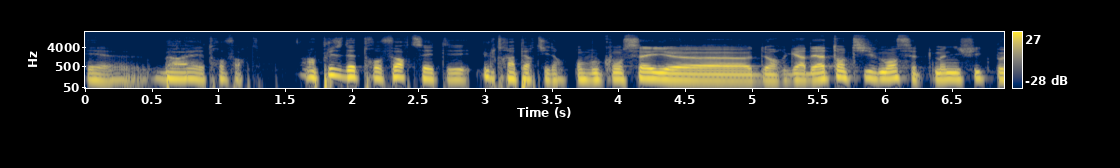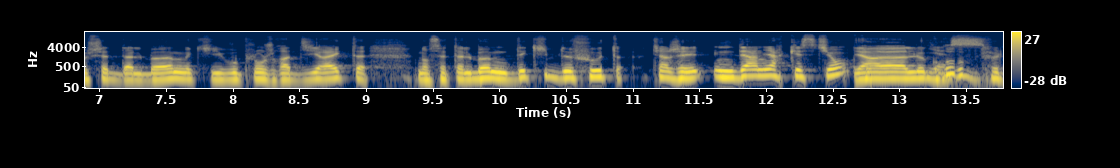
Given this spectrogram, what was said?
Et euh, bah elle est trop forte. En plus d'être trop forte, ça a été ultra pertinent. On vous conseille euh, de regarder attentivement cette magnifique pochette d'album qui vous plongera direct dans cet album d'équipe de foot. Tiens, j'ai une dernière question. Il y a euh, le Yes. groupe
